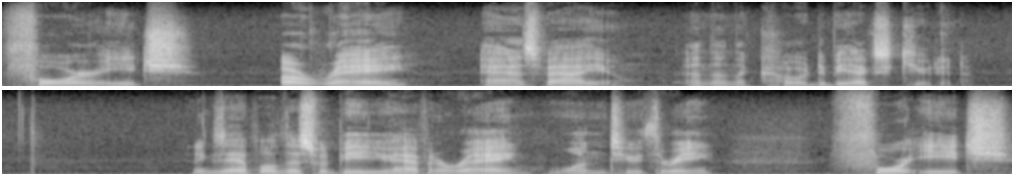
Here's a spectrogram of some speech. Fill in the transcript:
For each array as value and then the code to be executed. An example of this would be you have an array, 1, 2, 3, for each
